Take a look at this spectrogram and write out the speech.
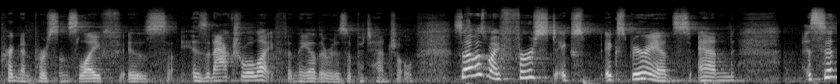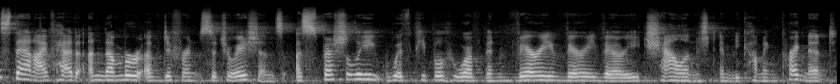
pregnant person's life is is an actual life and the other is a potential. So that was my first ex- experience and since then i've had a number of different situations especially with people who have been very very very challenged in becoming pregnant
